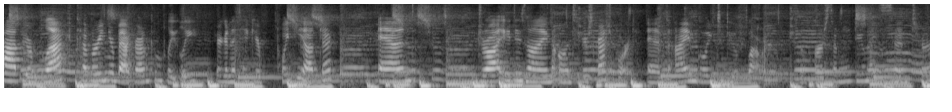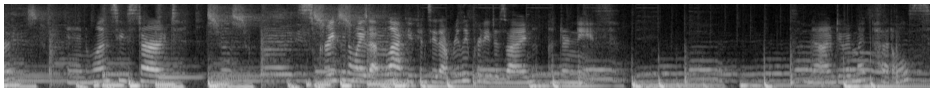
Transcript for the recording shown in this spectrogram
Have your black covering your background completely, you're going to take your pointy object and draw a design onto your scratch board. And I'm going to do a flower. So first I'm going to do my center. And once you start scraping away that black, you can see that really pretty design underneath. Now I'm doing my petals.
